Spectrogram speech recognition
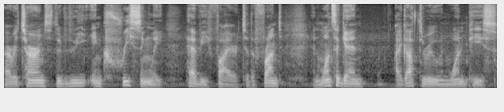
I returned through the increasingly heavy fire to the front, and once again, I got through in one piece.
